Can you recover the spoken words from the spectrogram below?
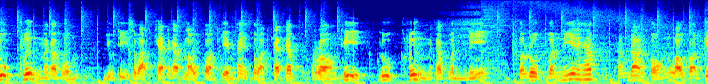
ลูกครึ่งนะครับผมอยู่ที่สวัสดแคทนะครับเหลาก่อนเกมให้สวัสดแคทครับรองที่ลูกครึ่งนะครับ วันนี้สรุปวันนี้นะครับ ทางด้านของเหลาก่อนเก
